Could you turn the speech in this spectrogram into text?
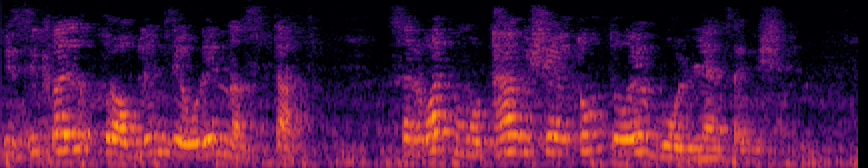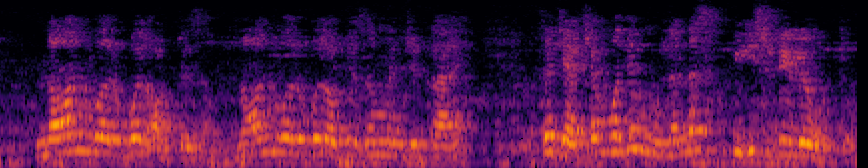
फिजिकल प्रॉब्लेम्स एवढे नसतात. सर्वात मोठा विषय येतो तो आहे बोलण्याचा विषय. Non verbal autism non verbal autism म्हणजे काय? तर ज्याच्यामध्ये मुलांना स्पीच डिले होतो.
